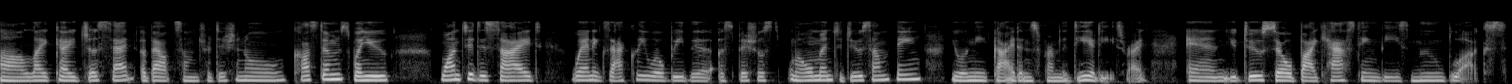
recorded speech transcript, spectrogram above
Uh, like I just said about some traditional customs, when you want to decide when exactly will be the auspicious moment to do something, you will need guidance from the deities, right? And you do so by casting these moon blocks.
